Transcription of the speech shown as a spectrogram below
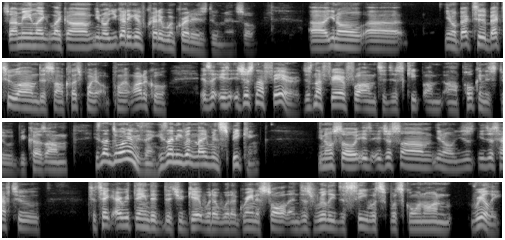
So I mean, like like um you know you got to give credit when credit is due, man. So uh you know uh you know back to back to um this um clutch point, point article is it's just not fair. Just not fair for um to just keep um, um poking this dude because um he's not doing anything. He's not even not even speaking. You know, so it, it just um you know you just you just have to to take everything that, that you get with a with a grain of salt and just really just see what's what's going on really.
